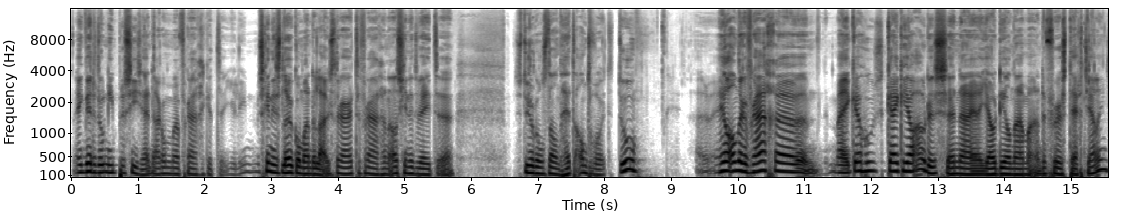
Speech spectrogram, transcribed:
ik weet het ook niet precies, hè? daarom eh, vraag ik het eh, jullie. Misschien is het leuk om aan de luisteraar te vragen. En als je het weet, eh, stuur ons dan het antwoord toe. Eh, heel andere vraag, eh Maaike. Hoe kijken jouw ouders eh, naar jouw deelname aan de First Tech Challenge?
